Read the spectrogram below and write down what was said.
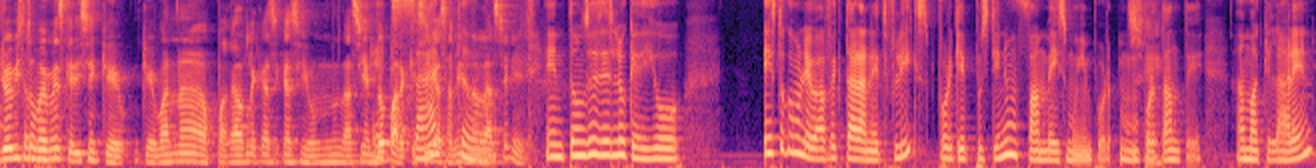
yo he visto memes que dicen que, que, van a pagarle casi casi un asiento para que siga saliendo en la serie. Entonces es lo que digo ¿Esto cómo le va a afectar a Netflix? Porque pues tiene un fanbase muy importante a McLaren.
